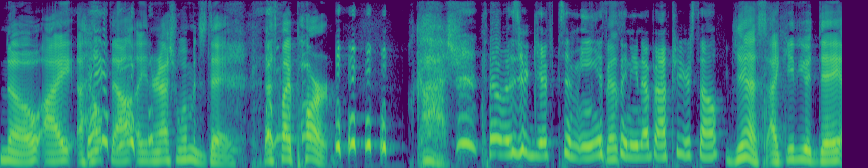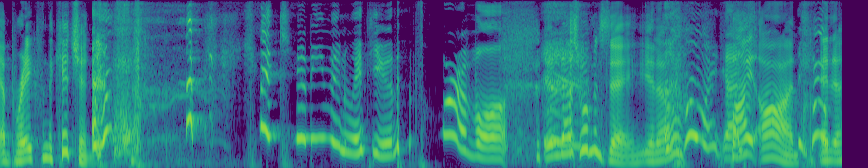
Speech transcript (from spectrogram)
No, I helped out on International Women's Day. That's my part. Gosh. That was your gift to me, is Beth- cleaning up after yourself. Yes, I gave you a day, a break from the kitchen. I can't even with you. That's horrible. International Women's Day, you know? Oh my gosh. Fight on. And uh,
